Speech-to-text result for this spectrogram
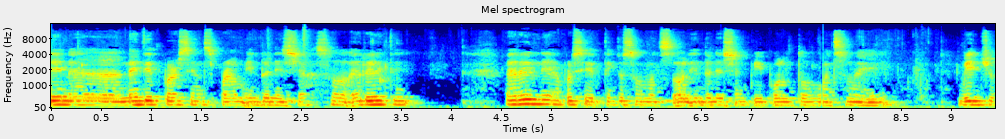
Then uh, 90% from Indonesia. So I really think I really appreciate thank you so much to all Indonesian people to watch my video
